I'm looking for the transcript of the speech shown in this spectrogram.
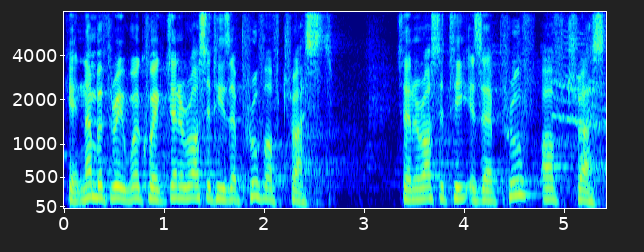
Okay, number three, real quick. Generosity is a proof of trust. Generosity is a proof of trust.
